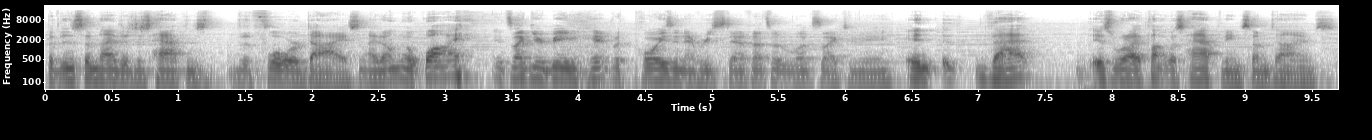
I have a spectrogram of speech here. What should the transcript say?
But then sometimes it just happens, the floor dies, and I don't know why. It's like you're being hit with poison every step. That's what it looks like to me. And that is what I thought was happening sometimes.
